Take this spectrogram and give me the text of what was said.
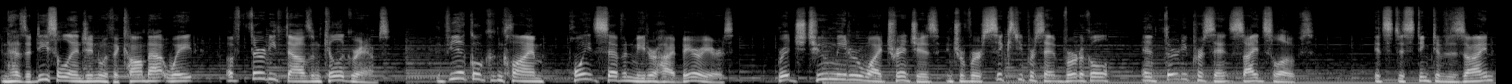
and has a diesel engine with a combat weight of 30,000 kilograms. The vehicle can climb 0.7 meter high barriers, bridge 2 meter wide trenches, and traverse 60% vertical and 30% side slopes. Its distinctive design,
